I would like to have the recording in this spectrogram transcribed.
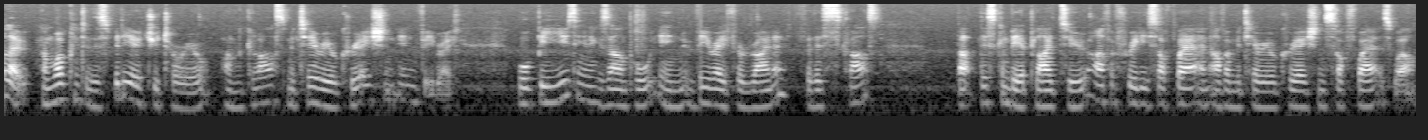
Hello and welcome to this video tutorial on glass material creation in V-Ray. We'll be using an example in V-Ray for Rhino for this class, but this can be applied to other 3D software and other material creation software as well.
